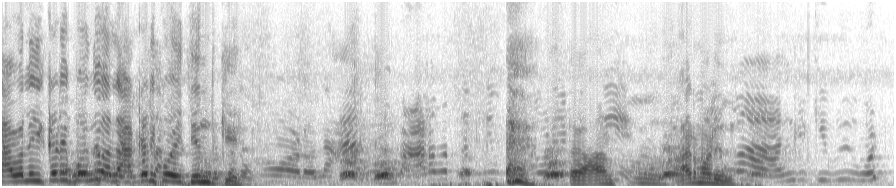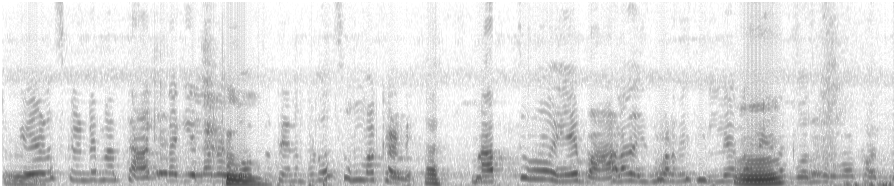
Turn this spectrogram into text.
ನಾವೆಲ್ಲ ಈ ಕಡೆಗೆ ಬಂದ್ವಿ ಅಲ್ಲಿ ಆ ಕಡೆಗೆ ಹೋಯ್ತು ತಿಂದ್ಕಿ ಆಡ್ ಮಾಡಿದ್ವಿ. ಕೇಳಿಸ್ಕೊಂಡೆ ಮತ್ತೆ ಅಟ್ಲಾಗ ಎಲ್ಲ ಹೋಗ್ತೇನೆ ಬಿಡು ಸುಮ್ಮ ಕಂಡೆ ಮತ್ತು ಏ ಭಾಳ ಇದು ಮಾಡ್ದೈತಿ ಇಲ್ಲೇ ಬಂದಿರ್ಬೇಕು ಅಂತ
